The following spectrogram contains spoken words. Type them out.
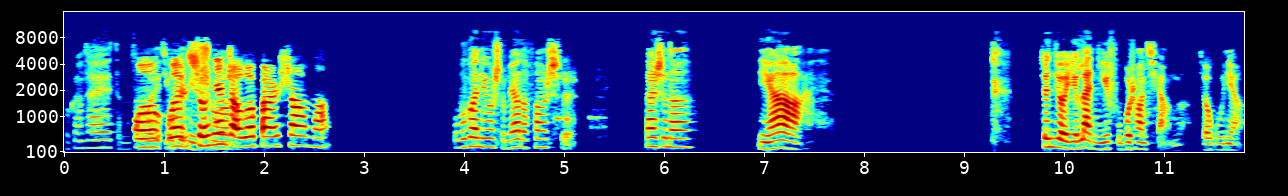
我刚才怎么我我首先找个班上吗？我不管你用什么样的方式，但是呢，你呀。真叫一烂泥扶不上墙啊，小姑娘！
